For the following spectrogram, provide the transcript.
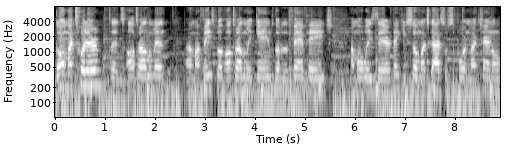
go on my Twitter. It's Alter Element. Uh, my Facebook, Alter Element Games. Go to the fan page. I'm always there. Thank you so much, guys, for supporting my channel.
